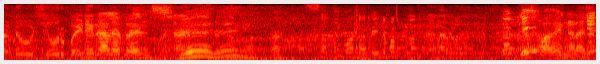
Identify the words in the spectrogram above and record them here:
అంటే ఎవరు బయటికి రాలే ఫ్రెండ్స్ పదం కడాలి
